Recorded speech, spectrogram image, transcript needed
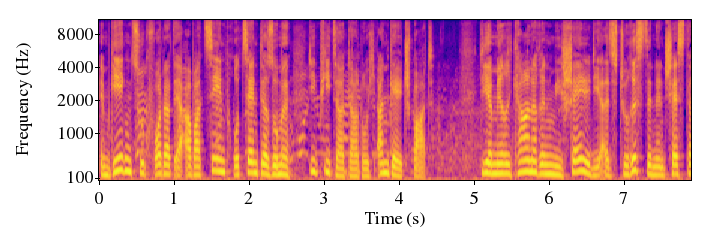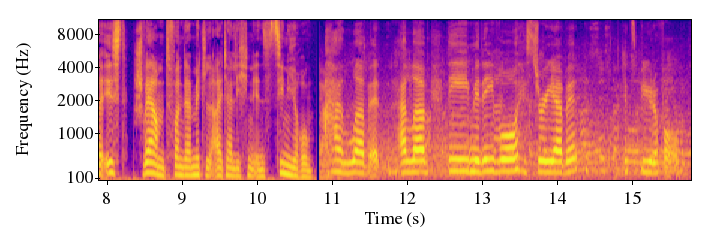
Im Gegenzug fordert er aber 10 Prozent der Summe, die Peter dadurch an Geld spart. Die Amerikanerin Michelle, die als Touristin in Chester ist, schwärmt von der mittelalterlichen Inszenierung. I love it. I love the medieval history of it. It's beautiful.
